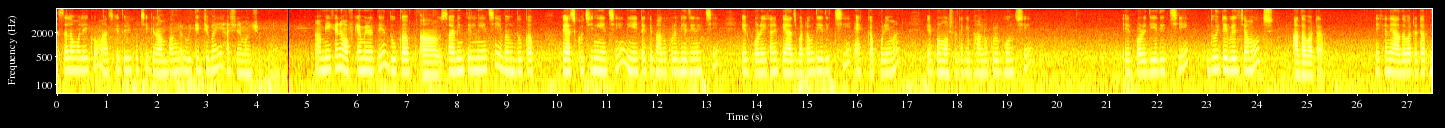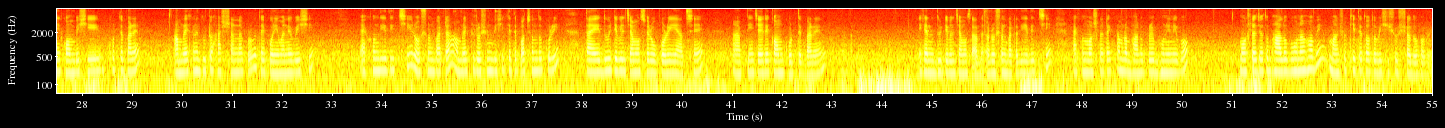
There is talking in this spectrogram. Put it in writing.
আসসালামু আলাইকুম। আজকে তৈরি করছি গ্রাম বাংলার ঐতিহ্যবাহী হাঁসের মাংস ভুনা আমি এখানে অফ ক্যামেরাতে দু কাপ সয়াবিন তেল নিয়েছি এবং দু কাপ পেঁয়াজ কুচি নিয়েছি। নিয়ে এটাকে ভালো করে ভেজে নিচ্ছি। এরপরে এখানে পেঁয়াজ বাটাও দিয়ে দিচ্ছি, এক কাপ পরিমাণ। এরপর মশলাটাকে ভালো করে ভুনছি। এরপরে দিয়ে দিচ্ছি দুই টেবিল চামচ আদা বাটা। এখানে আদা বাটাটা আপনি কম বেশি করতে পারেন। আমরা এখানে দুটো হাঁস রান্না করব, তাই পরিমাণে বেশি। এখন দিয়ে দিচ্ছি রসুন বাটা। আমরা একটু রসুন বেশি খেতে পছন্দ করি, তাই দুই টেবিল চামচের ওপরেই আছে। আপনি চাইলে কম করতে পারেন। এখানে দুই টেবিল চামচ আদা, রসুন বাটা দিয়ে দিচ্ছি। এখন মশলাটাকে আমরা ভালো করে ভুনে নেব। মশলা যত ভালো ভোনা হবে, মাংস খেতে তত বেশি সুস্বাদু হবে।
